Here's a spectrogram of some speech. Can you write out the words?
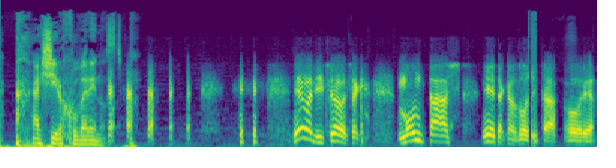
aj širokú verejnosť. Nevadí čo, však montáž nie je taká zložitá, hovoria.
